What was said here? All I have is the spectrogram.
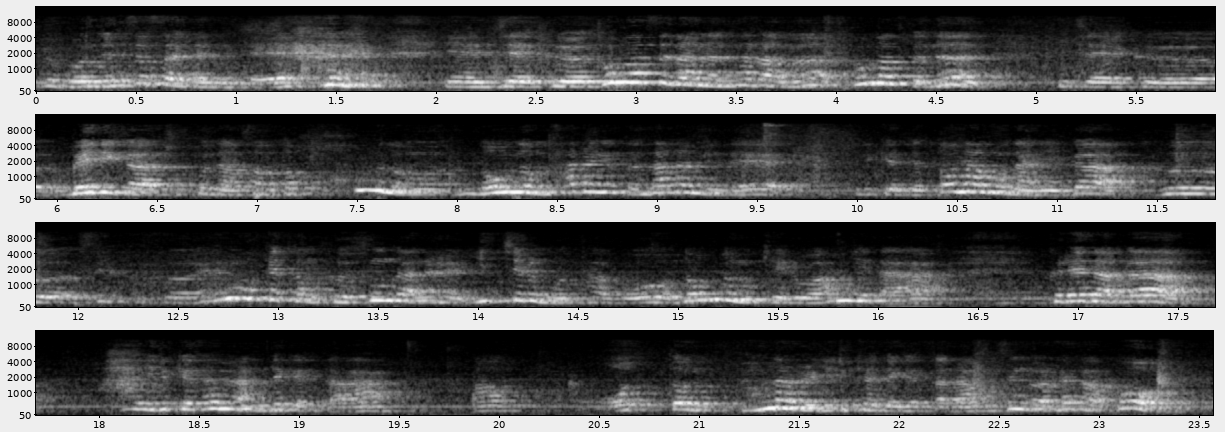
이거 먼저 했었어야 되는데. 예, 이제 그 토마스라는 사람은, 토마스는 이제 그 메리가 죽고 나서 너무너무, 너무너무 사랑했던 사람인데, 이렇게 이제 떠나고 나니까 그, 그 행복했던 그 순간을 잊지를 못하고 너무너무 괴로워합니다. 그러다가, 아, 이렇게 살면 안 되겠다. 아, 어떤 변화를 일으켜야 되겠다라고 생각을 해갖고,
